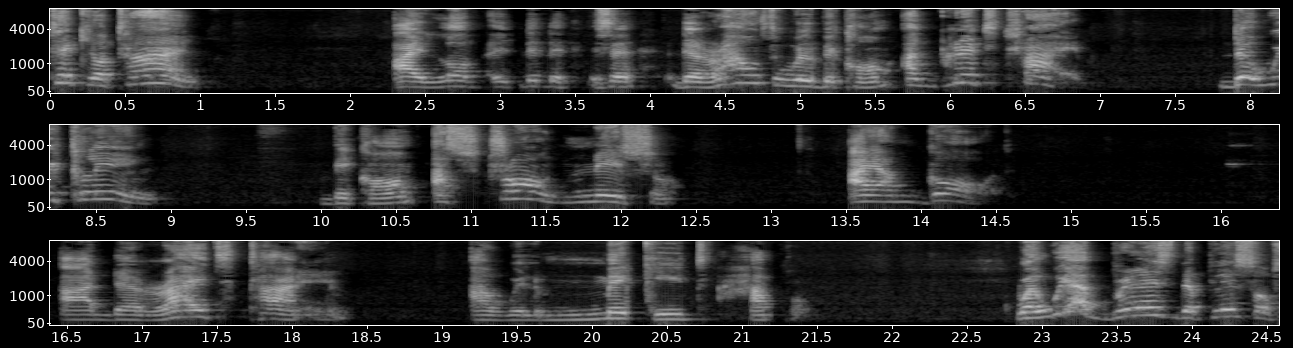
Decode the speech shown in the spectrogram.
Take your time. I love eh, it. It said, the round will become a great tribe. The weakling become a strong nation. I am God. At the right time, I will make it happen. When we embrace the place of,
